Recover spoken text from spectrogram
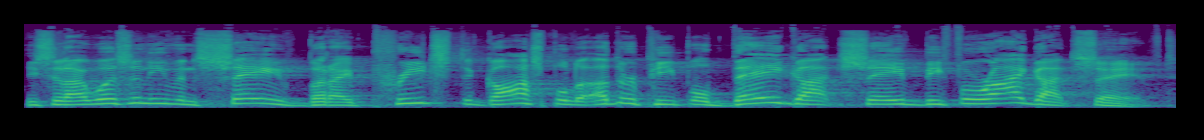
He said, I wasn't even saved, but I preached the gospel to other people. They got saved before I got saved.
